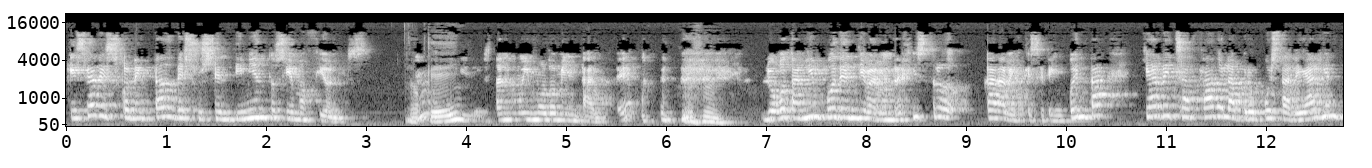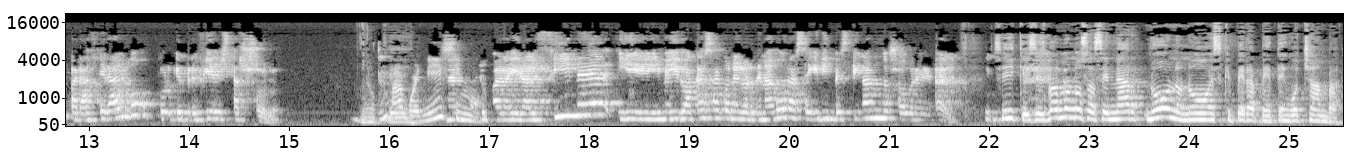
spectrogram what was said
que se ha desconectado de sus sentimientos y emociones Okay. Están muy modo mental. ¿eh? Uh -huh. Luego también pueden llevar un registro cada vez que se den cuenta que ha rechazado la propuesta de alguien para hacer algo porque prefiere estar solo. Okay. Ah, buenísimo. Para ir al cine y me he ido a casa con el ordenador a seguir investigando sobre tal. Sí, que dices, vámonos a cenar. No, no, no, es que espérame, tengo chamba.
